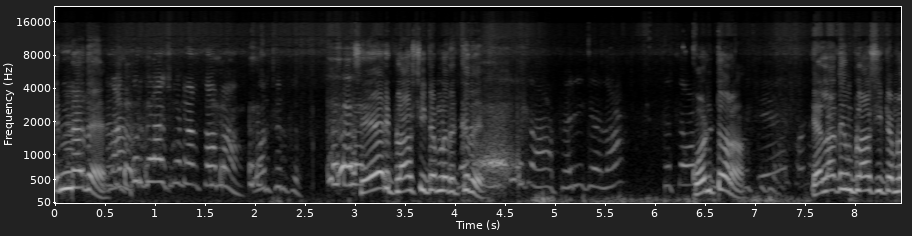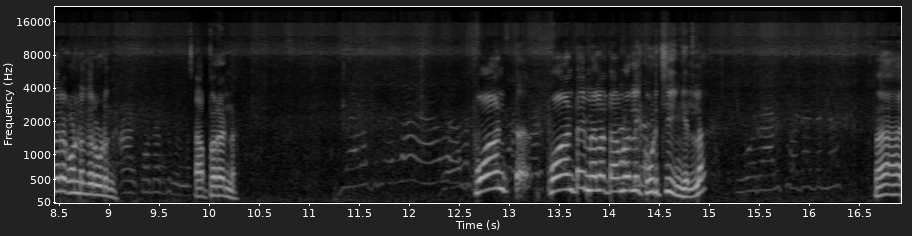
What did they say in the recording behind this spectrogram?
என்னது? சரி பிளாஸ்டிக் டம்ளர் இருக்குது. கொண்டு வரோம். எல்லாத்துக்கும் பிளாஸ்டிக் டம்ளரே கொண்டு வந்துட விடுங்க. அப்புறம் என்ன? போன போன டைம் எல்லாம் டம்ளர்லேயும் குடிச்சிங்கல்ல? ஆஹா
